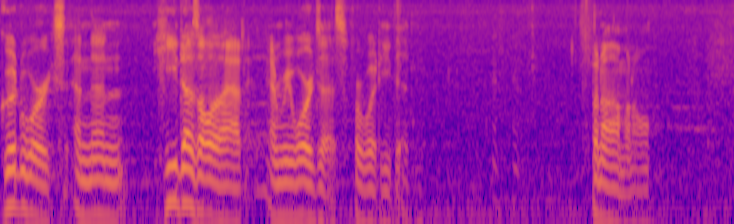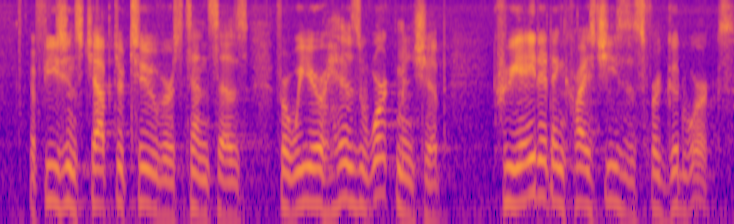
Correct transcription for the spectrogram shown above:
good works, and then He does all that and rewards us for what He did. Phenomenal. Ephesians chapter 2, verse 10 says, For we are His workmanship created in Christ Jesus for good works,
